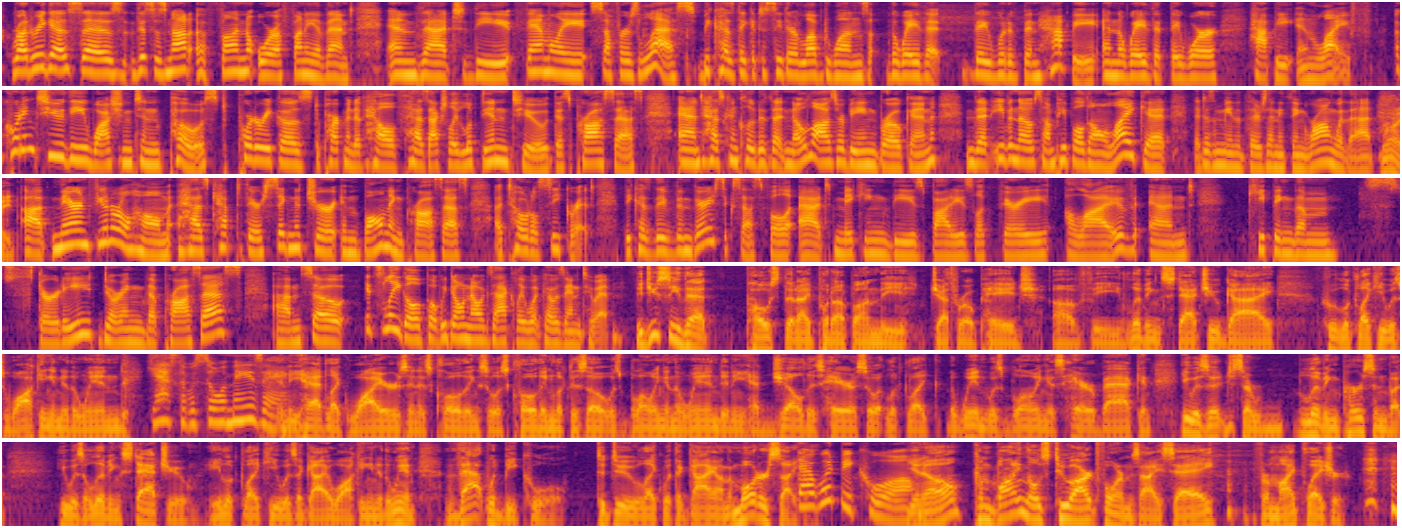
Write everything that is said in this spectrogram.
Rodriguez says this is not a fun or a funny event, and that the family suffers less because they get to see their loved ones the way that they would have been happy and the way that they were happy in life. According to the Washington Post, Puerto Rico's Department of Health has actually looked into this process and has concluded that no laws are being broken, that even though some people don't like it, that doesn't mean that there's anything wrong with that. Right. Uh, Marin Funeral Home has kept their signature embalming process a total secret because they've been very successful at making these bodies look very alive and keeping them s- sturdy during the process. Um, so it's legal, but we don't know exactly what goes into it. Did you see that post that I put up on the Jethro page of the living statue guy who looked like he was walking into the wind Yes, that was so amazing. and he had like wires in his clothing so his clothing looked as though it was blowing in the wind and he had gelled his hair so it looked like the wind was blowing his hair back and he was a, just a living person but he was a living statue. He looked like he was a guy walking into the wind. That would be cool to do like with a guy on the motorcycle. That would be cool. you know? Combine those two art forms i say for my pleasure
